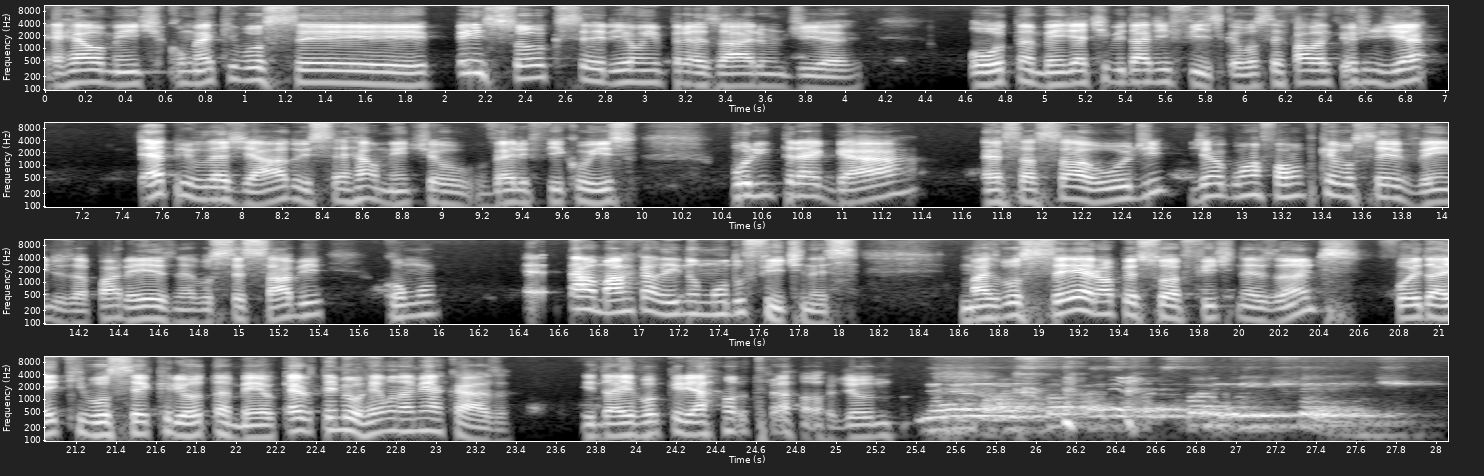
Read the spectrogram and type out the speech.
É realmente como é que você pensou que seria um empresário um dia? Ou também de atividade física. Você fala que hoje em dia é privilegiado, isso é realmente, eu verifico isso, por entregar essa saúde de alguma forma, porque você vende os aparelhos, né? Você sabe como é, tá a marca ali no mundo fitness. Mas você era uma pessoa fitness antes, foi daí que você criou também. Eu quero ter meu remo na minha casa e daí vou criar outra áudio. A história, a história é bem diferente.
